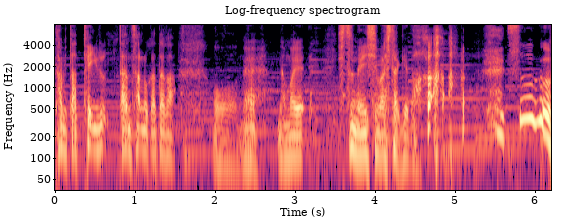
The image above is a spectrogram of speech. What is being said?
旅立っているダンサーの方が、もうね、名前失念しましたけど。すぐ、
